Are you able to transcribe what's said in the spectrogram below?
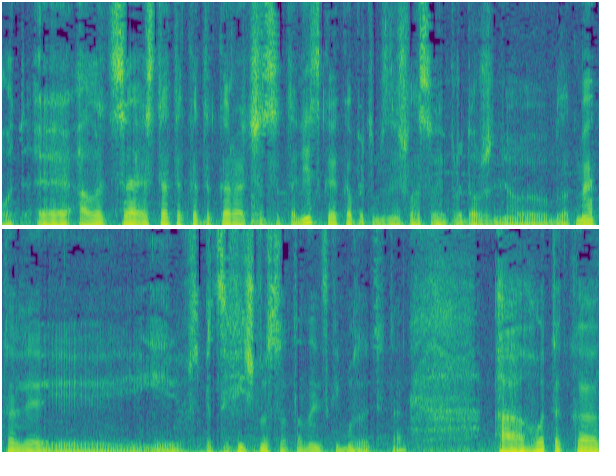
От, е, але це естетика така радше сатаністська, яка потім знайшла своє продовження в блек-металі і, і в специфічно сатанинській музиці. Так? А готика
